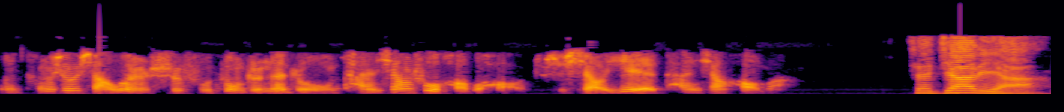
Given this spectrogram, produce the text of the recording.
嗯，同修想问师傅，种植那种檀香树好不好？就是小叶檀香好吗？在家里啊，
